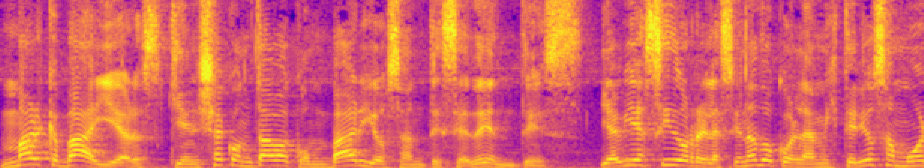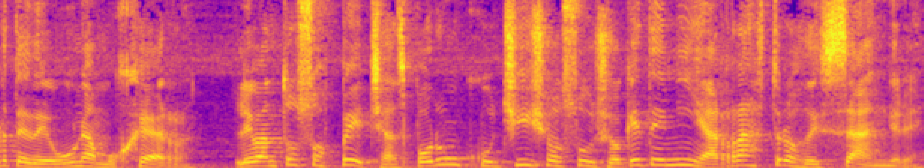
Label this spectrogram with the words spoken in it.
Mark Byers, quien ya contaba con varios antecedentes y había sido relacionado con la misteriosa muerte de una mujer, levantó sospechas por un cuchillo suyo que tenía rastros de sangre.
